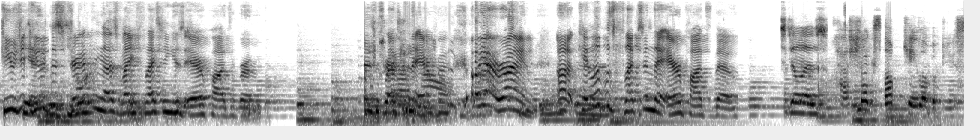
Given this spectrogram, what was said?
He was, he Yeah. was distracting us by flexing his AirPods, bro. He flexing the AirPods. Oh yeah, Ryan. Uh, Caleb was flexing the AirPods though. Still is. Hashtag stop Caleb abuse.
